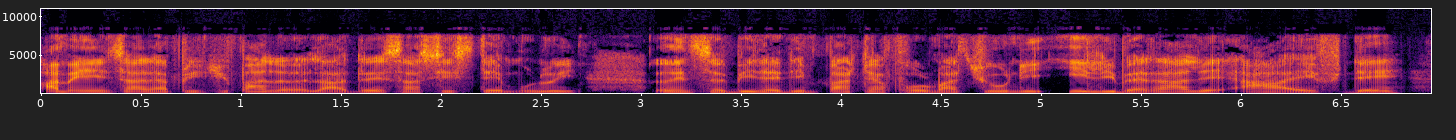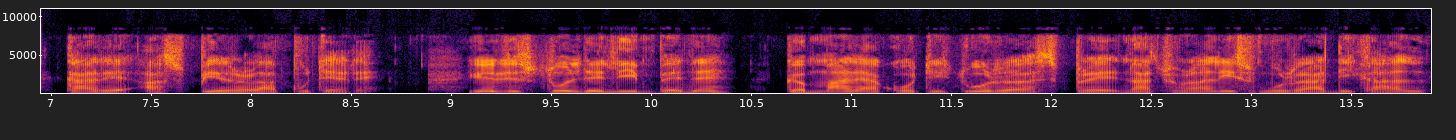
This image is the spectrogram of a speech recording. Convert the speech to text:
Amenințarea principală la adresa sistemului însă vine din partea formațiunii iliberale AFD, care aspiră la putere. E destul de limpede că marea cotitură spre naționalismul radical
